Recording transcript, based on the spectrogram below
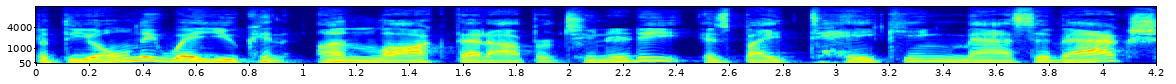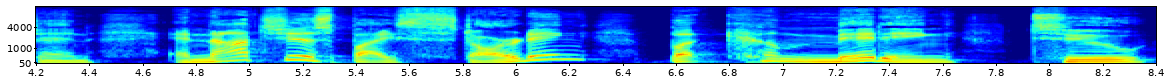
but the only way you can unlock that opportunity is by taking massive action and not just by starting, but committing to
